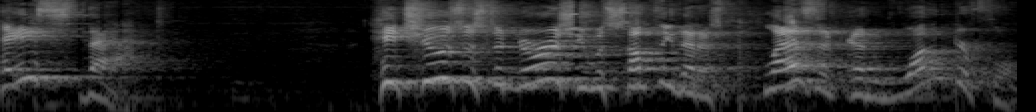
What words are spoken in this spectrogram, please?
taste that. He chooses to nourish you with something that is pleasant and wonderful.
